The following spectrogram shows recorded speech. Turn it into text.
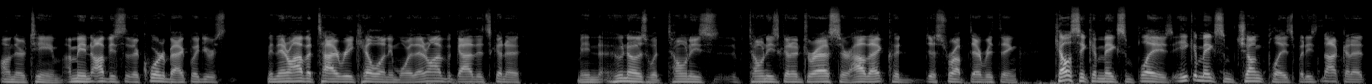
on their team. I mean, obviously their quarterback, but you're I mean they don't have a Tyreek Hill anymore. They don't have a guy that's gonna. I mean, who knows what Toney's if Toney's going to dress or how that could disrupt everything. Kelce can make some plays. He can make some chunk plays, but he's not going to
